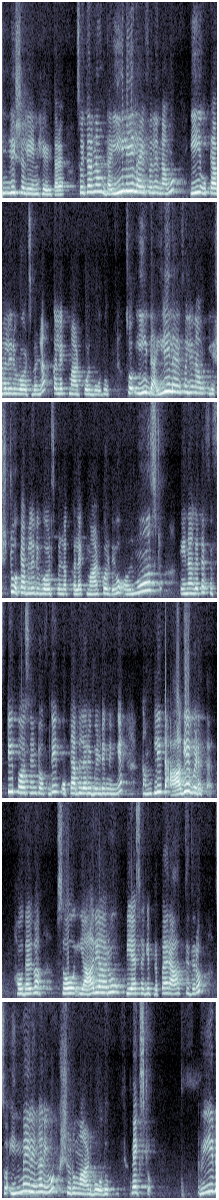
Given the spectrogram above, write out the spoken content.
ಇಂಗ್ಲಿಷ್ ಅಲ್ಲಿ ಏನ್ ಹೇಳ್ತಾರೆ? ಸೊ ಈ ತರ ನಾವು ಡೈಲಿ ಲೈಫ್ ಅಲ್ಲಿ ನಾವು ಈ ಒಕ್ಯಾಬುಲರಿ ವರ್ಡ್ಸ್ ಗಳನ್ನ ಕಲೆಕ್ಟ್ ಮಾಡ್ಕೊಳ್ಬಹುದು ಸೊ ಈ ಡೈಲಿ ಲೈಫಲ್ಲಿ ನಾವು ಎಷ್ಟು ಒಕ್ಯಾಬುಲರಿ ವರ್ಡ್ಸ್ಗಳನ್ನ ಕಲೆಕ್ಟ್ ಮಾಡ್ಕೊಳ್ತೀವೋ ಆಲ್ಮೋಸ್ಟ್ ಏನಾಗುತ್ತೆ fifty percent of the vocabulary building ನಿಮಗೆ ಕಂಪ್ಲೀಟ್ ಆಗೇ ಬಿಡುತ್ತೆ. ಹೌದಲ್ವಾ? ಸೊ ಯಾರ್ಯಾರು ಪಿ ಎಸ್ ಆಗಿ ಪ್ರಿಪೇರ್ ಆಗ್ತಿದ್ದೀರೋ ಸೊ ಇನ್ಮೇಲಿಂದ ನೀವು ಶುರು ಮಾಡ್ಬೋದು. Next read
